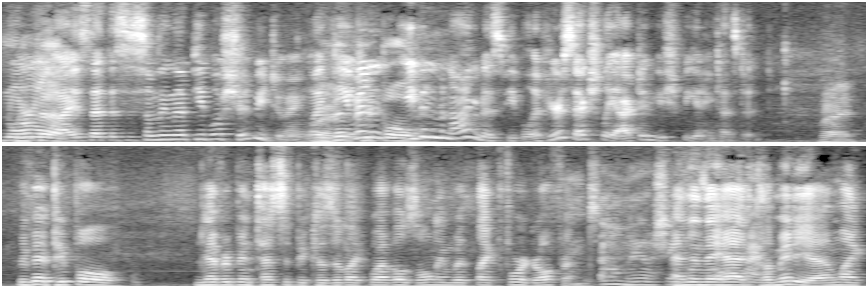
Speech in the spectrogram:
normalize that this is something that people should be doing. Like Right. even People- even monogamous people, if you're sexually active, you should be getting tested. Right. We've had people never been tested because they're like, well, I was only with like four girlfriends. Oh my gosh! I and then they all the had time. chlamydia. I'm like,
